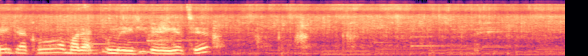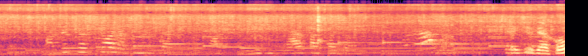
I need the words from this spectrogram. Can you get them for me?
এই দেখো, আমার একদম রেডি হয়ে গেছে। এই যে দেখো,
